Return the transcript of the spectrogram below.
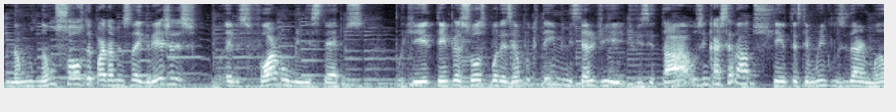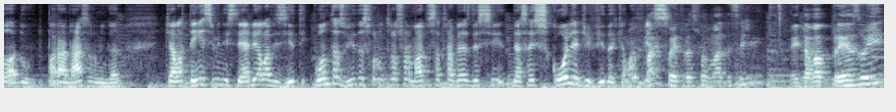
não, não só os departamentos da igreja, eles, eles formam ministérios. Porque tem pessoas, por exemplo, que tem ministério de, de visitar os encarcerados. Tem o testemunho, inclusive, da irmã lá do, do Paraná, se eu não me engano, que ela tem esse ministério e ela visita. E quantas vidas foram transformadas através desse, dessa escolha de vida que ela Meu pai fez. foi transformado desse jeito. Ele tava preso e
